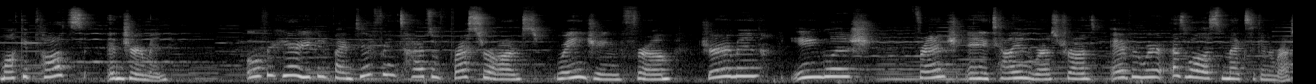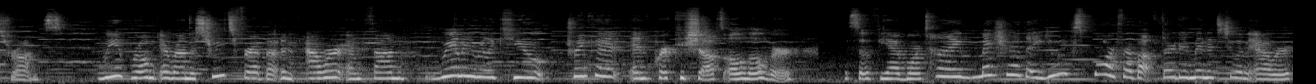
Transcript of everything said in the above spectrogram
Marktplatz in German. Over here you can find different types of restaurants ranging from German, English, French, and Italian restaurants everywhere as well as Mexican restaurants. We roamed around the streets for about an hour and found really really cute trinket and quirky shops all over. So if you have more time, make sure that you explore for about 30 minutes to an hour.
